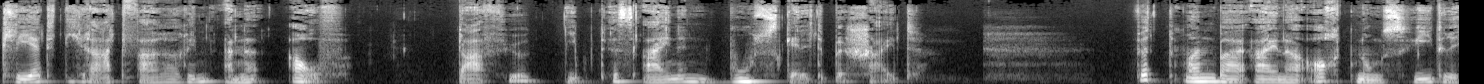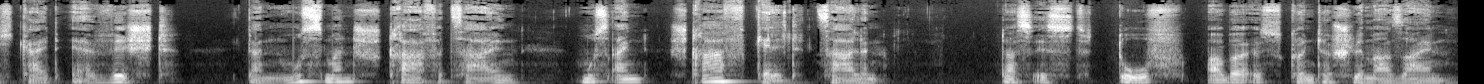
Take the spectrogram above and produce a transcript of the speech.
klärt die Radfahrerin Anne auf. Dafür gibt es einen Bußgeldbescheid. Wird man bei einer Ordnungswidrigkeit erwischt, dann muss man Strafe zahlen, muss ein Strafgeld zahlen. Das ist doof, aber es könnte schlimmer sein.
